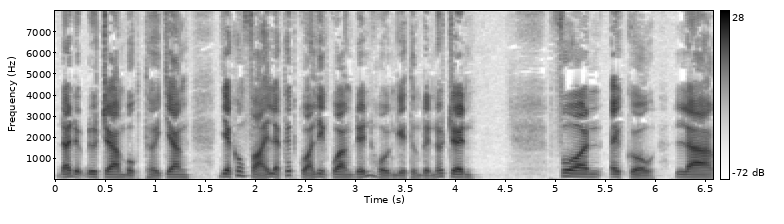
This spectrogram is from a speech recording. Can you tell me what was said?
đã được đưa ra một thời gian và không phải là kết quả liên quan đến hội nghị thượng đỉnh nói trên. Foreign Echo là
